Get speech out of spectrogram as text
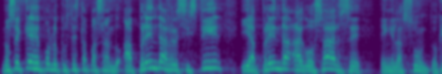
no se queje por lo que usted está pasando. Aprenda a resistir y aprenda a gozarse en el asunto, ¿ok?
